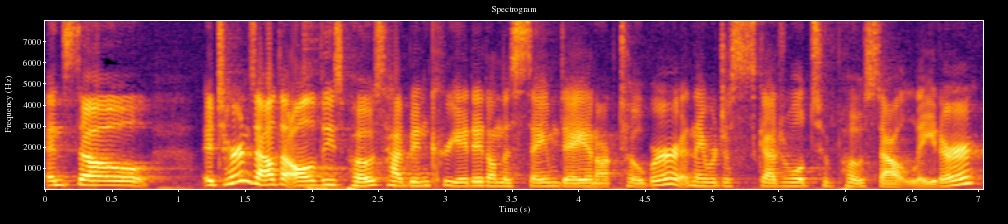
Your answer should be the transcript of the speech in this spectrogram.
And so it turns out that all of these posts had been created on the same day in October, and they were just scheduled to post out later.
